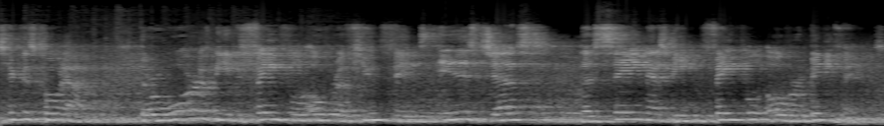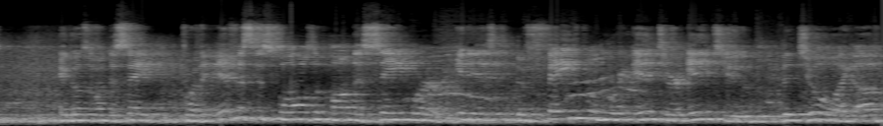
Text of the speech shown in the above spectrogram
check this quote out. The reward of being faithful over a few things is just the same as being faithful over many things. It goes on to say, for the emphasis falls upon the same word. It is the faithful who enter into the joy of.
